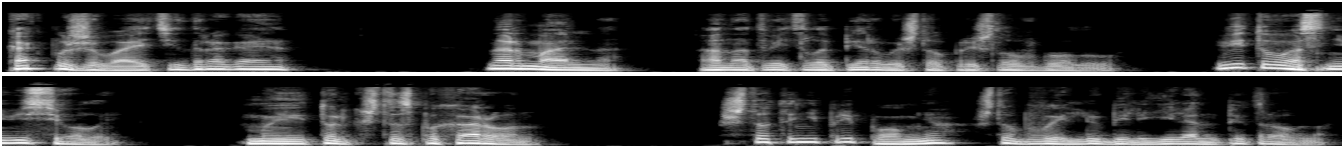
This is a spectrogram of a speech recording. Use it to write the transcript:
«Как поживаете, дорогая?» «Нормально», — она ответила первое, что пришло в голову. «Вид у вас невеселый. Мы только что с похорон. Что-то не припомню, чтобы вы любили Елену Петровну.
